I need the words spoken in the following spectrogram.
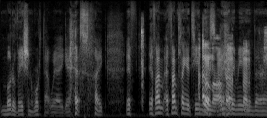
motivation work that way? I guess like if if I'm if I'm playing a team I don't that's know. I'm not, me not the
